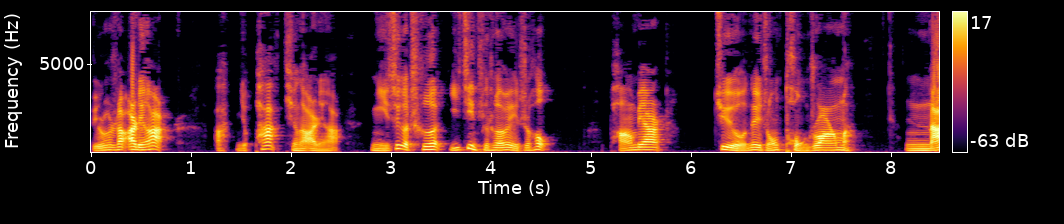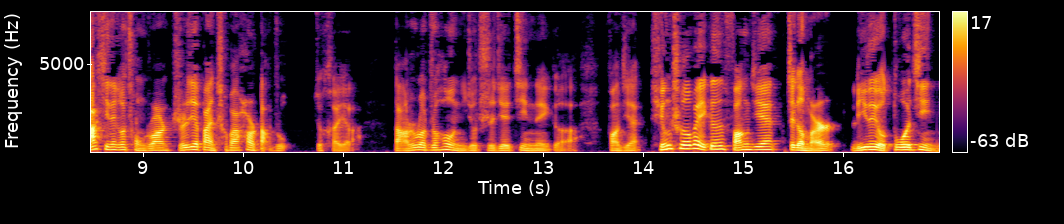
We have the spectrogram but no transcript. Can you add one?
比如说是二零二啊，你就啪停到二零二，你这个车一进停车位之后。旁边就有那种桶装嘛，你拿起那个桶装，直接把你车牌号挡住就可以了。挡住了之后，你就直接进那个房间。停车位跟房间这个门离得有多近，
